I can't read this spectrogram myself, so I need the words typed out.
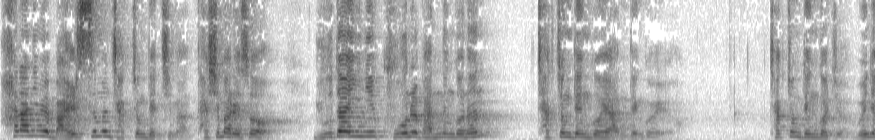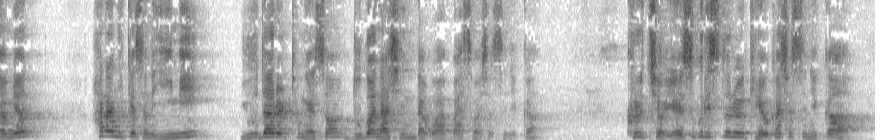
하나님의 말씀은 작정됐지만 다시 말해서 유다인이 구원을 받는 것은 작정된 거예요, 안된 거예요? 작정된 거죠. 왜냐하면 하나님께서는 이미 유다를 통해서 누가 나신다고 말씀하셨으니까. 그렇죠. 예수 그리스도를 개혁하셨으니까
